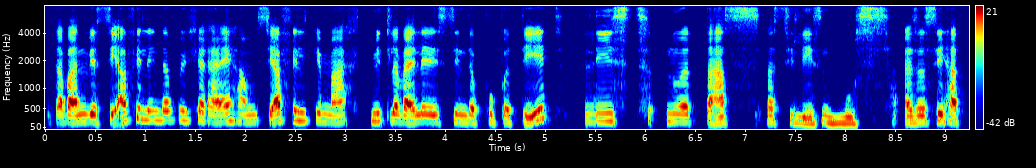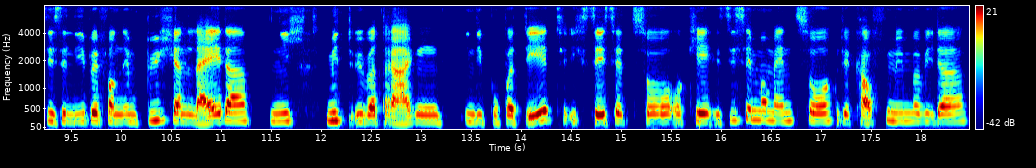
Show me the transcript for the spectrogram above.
da waren wir sehr viel in der Bücherei, haben sehr viel gemacht. Mittlerweile ist sie in der Pubertät liest nur das, was sie lesen muss. Also sie hat diese Liebe von den Büchern leider nicht mit übertragen in die Pubertät. Ich sehe es jetzt so, okay, es ist im Moment so, wir kaufen immer wieder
